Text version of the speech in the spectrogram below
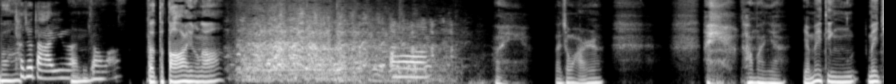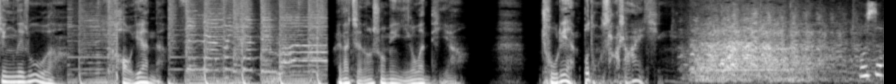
吧，他就答应了，你知道吗？他他答应了。哦。哎呀，那这玩意儿，哎呀，看看去也没盯没经得住啊。讨厌呢，哎，那只能说明一个问题呀，初恋不懂啥是爱情。不是，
